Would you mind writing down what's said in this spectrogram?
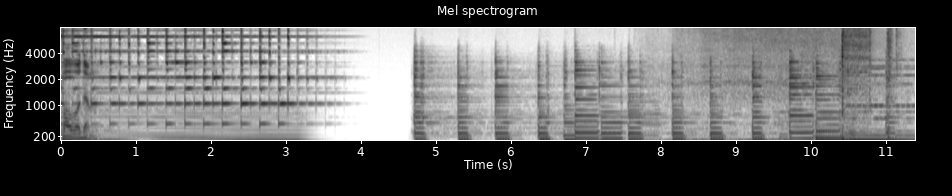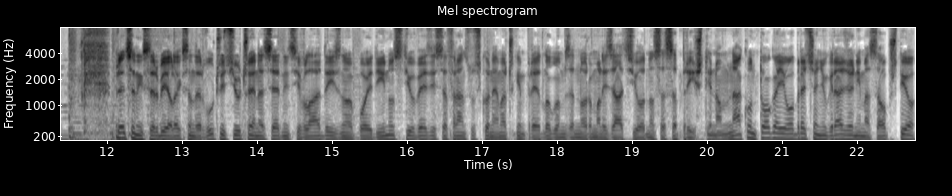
Povodom Predsednik Srbije Aleksandar Vučić juče je na sednici vlade iznao pojedinosti u vezi sa francusko-nemačkim predlogom za normalizaciju odnosa sa Prištinom. Nakon toga je u obraćanju građanima saopštio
